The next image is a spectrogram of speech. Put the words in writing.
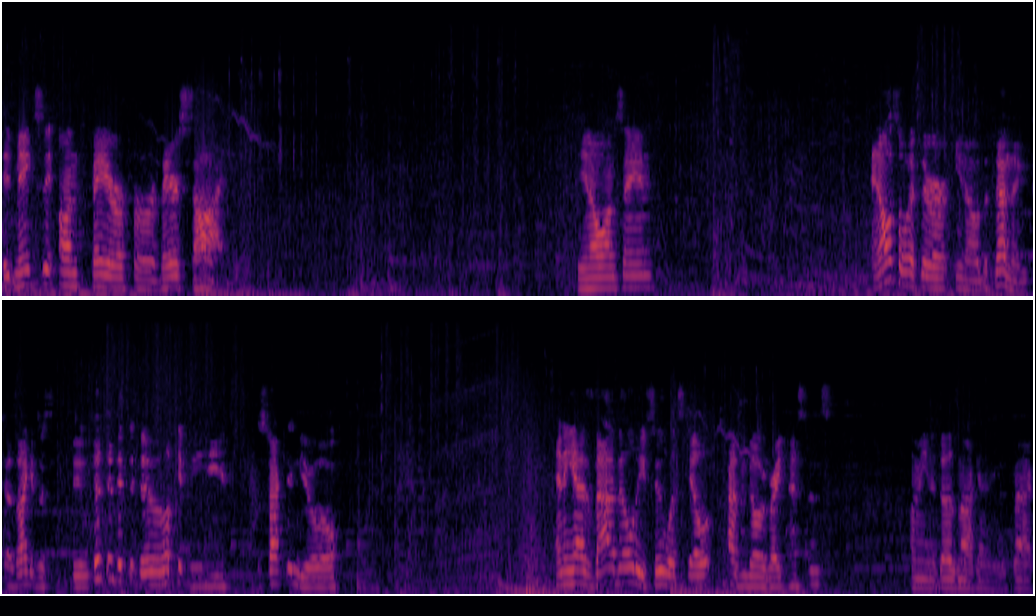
It makes it unfair for their side. You know what I'm saying? And also if they're, you know, defending, because I could just do, do, do, do, do, do, look at me, distracting you. And he has that ability too, which still hasn't go a great distance. I mean, it does knock enemies back.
